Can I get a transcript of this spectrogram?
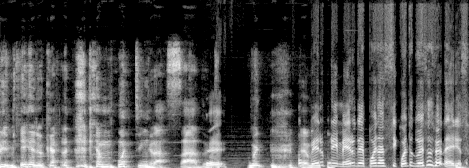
I, cara. É muito engraçado. É, Muito, é Primeiro, primeiro, depois das 50 doenças venéreas.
